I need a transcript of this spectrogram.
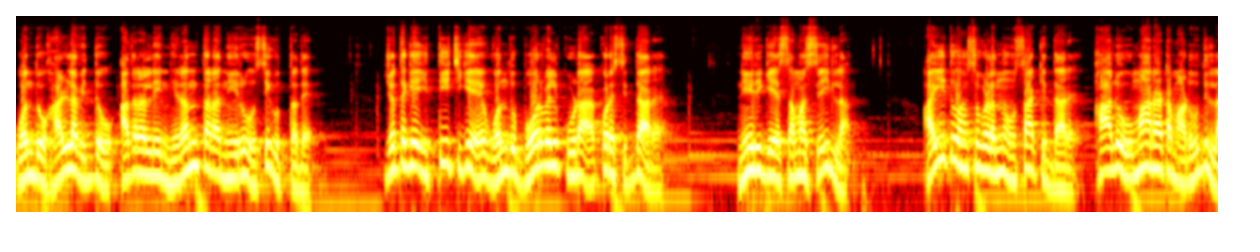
ಒಂದು ಹಳ್ಳವಿದ್ದು ಅದರಲ್ಲಿ ನಿರಂತರ ನೀರು ಸಿಗುತ್ತದೆ. ಜೊತೆಗೆ ಇತ್ತೀಚೆಗೆ ಒಂದು ಬೋರ್ವೆಲ್ ಕೂಡ ಕೊರೆಸಿದ್ದಾರೆ. ನೀರಿಗೆ ಸಮಸ್ಯೆ ಇಲ್ಲ. ಐದು ಹಸುಗಳನ್ನು ಸಾಕಿದ್ದಾರೆ. ಹಾಲು ಮಾರಾಟ ಮಾಡುವುದಿಲ್ಲ.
